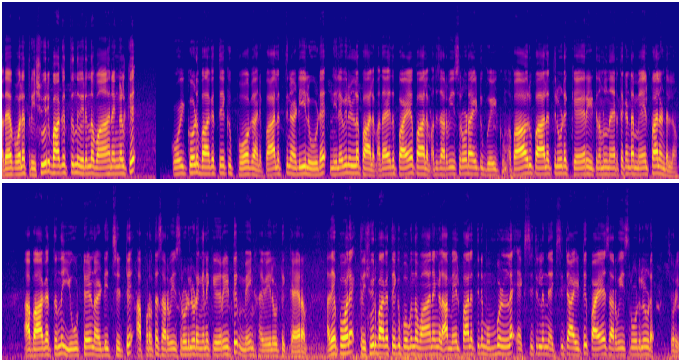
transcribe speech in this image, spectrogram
അതേപോലെ തൃശ്ശൂർ ഭാഗത്തു നിന്ന് വരുന്ന വാഹനങ്ങൾക്ക് കോഴിക്കോട് ഭാഗത്തേക്ക് പോകാൻ പാലത്തിനടിയിലൂടെ നിലവിലുള്ള പാലം അതായത് പഴയ പാലം അത് സർവീസ് റോഡായിട്ട് ഉപയോഗിക്കും. അപ്പോൾ ആ ഒരു പാലത്തിലൂടെ കയറിയിട്ട് നമ്മൾ നേരത്തെ കണ്ട മേൽപ്പാലം ഉണ്ടല്ലോ ആ ഭാഗത്തുനിന്ന് യൂ ടേൺ അടിച്ചിട്ട് അപ്പുറത്തെ സർവീസ് റോഡിലൂടെ ഇങ്ങനെ കയറിയിട്ട് മെയിൻ ഹൈവേയിലോട്ട് കയറാം. അതേപോലെ തൃശ്ശൂർ ഭാഗത്തേക്ക് പോകുന്ന വാഹനങ്ങൾ ആ മേൽപ്പാലത്തിന് മുമ്പുള്ള എക്സിറ്റിൽ നിന്ന് എക്സിറ്റ് ആയിട്ട് പഴയ സർവീസ് റോഡിലൂടെ സോറി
